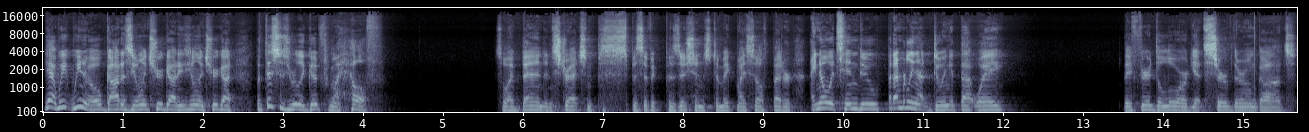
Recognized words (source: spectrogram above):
Yeah, we, we know God is the only true God. He's the only true God. But this is really good for my health. So I bend and stretch in specific positions to make myself better. I know it's Hindu, but I'm really not doing it that way. They feared the Lord, yet served their own gods.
